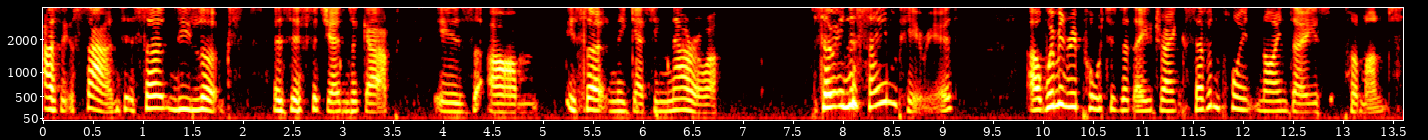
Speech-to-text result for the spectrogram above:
as it stands, it certainly looks as if the gender gap is um, is certainly getting narrower. So in the same period, uh, women reported that they drank 7.9 days per month,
